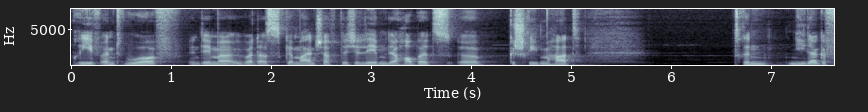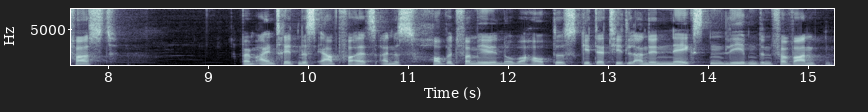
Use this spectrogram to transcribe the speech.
Briefentwurf, in dem er über das gemeinschaftliche Leben der Hobbits äh, geschrieben hat, drin niedergefasst. Beim Eintreten des Erbfalls eines Hobbit-Familienoberhauptes geht der Titel an den nächsten lebenden Verwandten.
